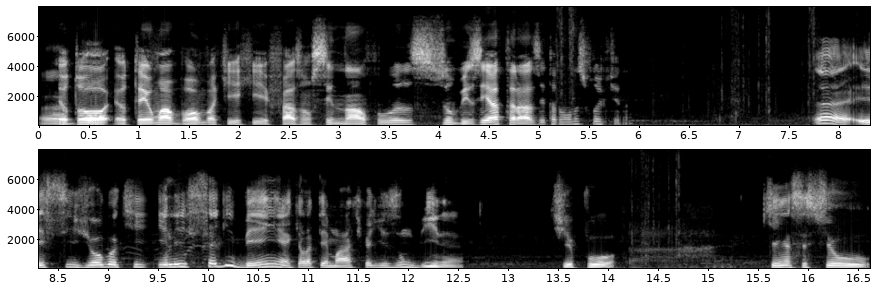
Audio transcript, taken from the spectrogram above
Ah, Eu tô. Eu tenho uma bomba aqui que faz um sinal pros zumbis ir atrás e todo mundo explodir, né? É, esse jogo aqui, ele segue bem aquela temática de zumbi, né? Tipo, quem assistiu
